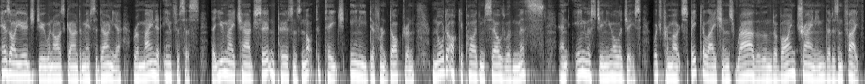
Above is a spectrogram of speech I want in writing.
"As I urged you when I was going to Macedonia, remain at Ephesus, that you may charge certain persons not to teach any different doctrine, nor to occupy themselves with myths and endless genealogies, which promote speculations rather than divine training that is in faith.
